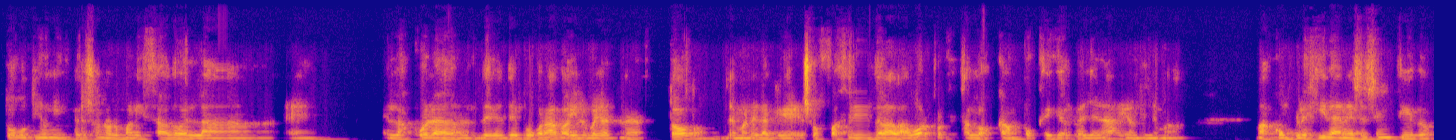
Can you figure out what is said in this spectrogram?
todo tiene un impreso normalizado en la, en, en la escuela de, posgrado, ahí lo voy a tener todo, de manera que eso facilita la labor porque están los campos que hay que rellenar y no tiene más, más complejidad en ese sentido,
